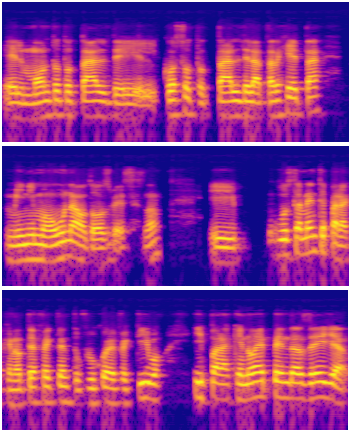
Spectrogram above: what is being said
el monto total del costo total de la tarjeta mínimo una o dos veces, ¿no? Y justamente para que no te afecten tu flujo de efectivo y para que no dependas de ella,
